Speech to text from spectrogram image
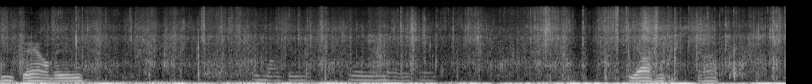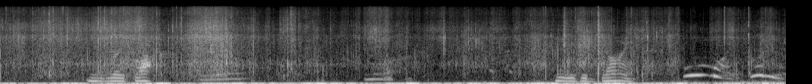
He's down, baby. Oh my goodness. Oh my Yeah, he's stuck. He's a great buck. He was a giant. Oh my goodness.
